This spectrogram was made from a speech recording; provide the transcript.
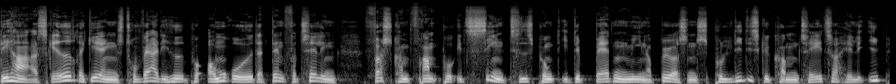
Det har skadet regeringens troværdighed på området, at den fortælling først kom frem på et sent tidspunkt i debatten, mener børsens politiske kommentator Helle Ip,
